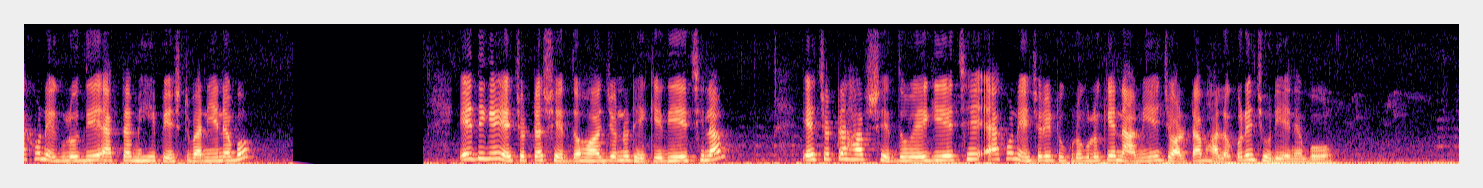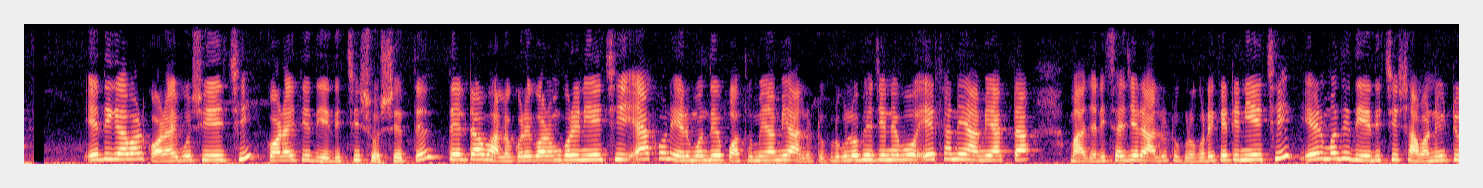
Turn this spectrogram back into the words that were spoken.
এখন এগুলো দিয়ে একটা মিহি পেস্ট বানিয়ে নেব। এদিকে এঁচোড়টা সেদ্ধ হওয়ার জন্য ঢেকে দিয়েছিলাম। এঁচোড়টা হাফ সেদ্ধ হয়ে গিয়েছে। এখন এঁচোড়ের টুকরোগুলোকে নামিয়ে জলটা ভালো করে ঝরিয়ে নেব। এদিকে আবার কড়াই বসিয়েছি। কড়াইতে দিয়ে দিচ্ছি সর্ষের তেল। তেলটাও ভালো করে গরম করে নিয়েছি। এখন এর মধ্যে প্রথমে আমি আলু টুকরোগুলো ভেজে নেব। এখানে আমি একটা মাঝারি সাইজের আলু টুকরো করে কেটে নিয়েছি। এর মধ্যে দিয়ে দিচ্ছি সামান্য একটু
